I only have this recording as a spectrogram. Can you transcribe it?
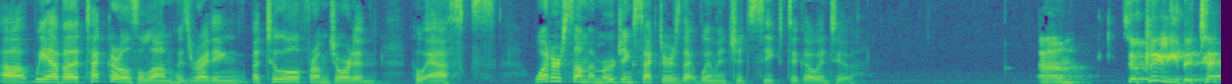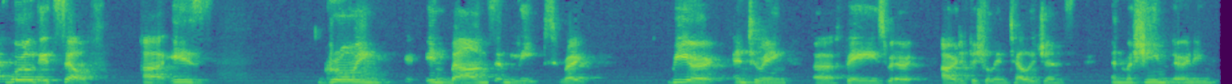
Uh, we have a Tech Girls alum who's writing, Batul from Jordan, who asks, what are some emerging sectors that women should seek to go into? Um, so clearly, the tech world itself uh, is growing in bounds and leaps, right? We are entering a phase where artificial intelligence and machine learning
